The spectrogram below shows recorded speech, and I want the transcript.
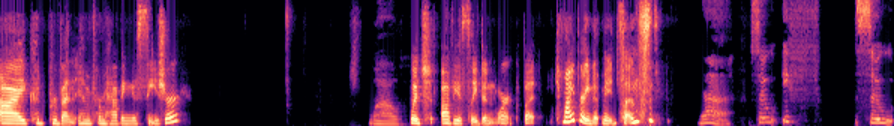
I could prevent him from having a seizure, Wow. which obviously didn't work, but to my brain it made sense. Yeah. So if so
